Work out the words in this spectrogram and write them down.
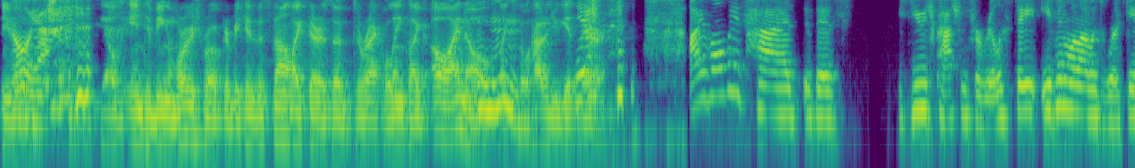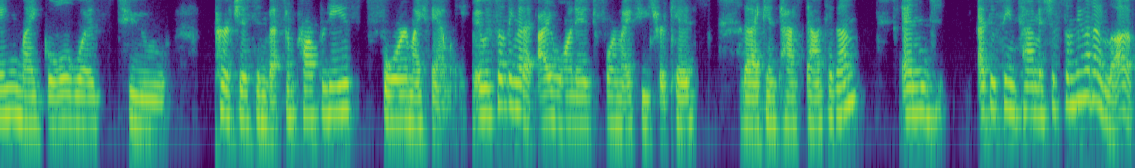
you know oh, yeah. sales into being a mortgage broker because it's not like there's a direct link like oh I know mm-hmm. like so how did you get yeah. there? I've always had this huge passion for real estate. Even while I was working, my goal was to purchase investment properties for my family. It was something that I wanted for my future kids that I can pass down to them. And at the same time, it's just something that I love.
